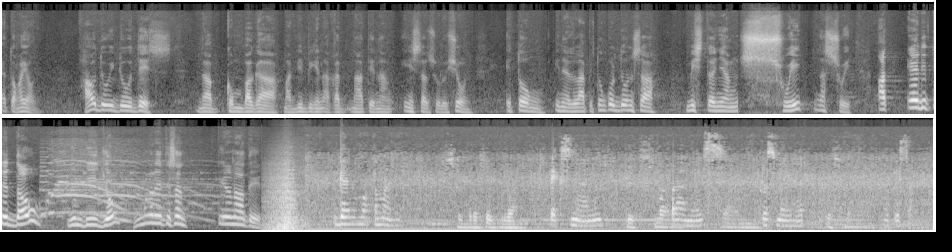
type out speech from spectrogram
Ito ngayon, how do we do this na kumbaga mabibigyan agad natin ng instant solution? Itong inalalapit tungkol doon sa mister niyang sweet na sweet. At edited daw yung video. Yung mga netizen, tingnan natin. Gano'n mo ka man. Sobra-sobra. Text man. Text man. Promise. Cross my heart. Text man. Okay, sir.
